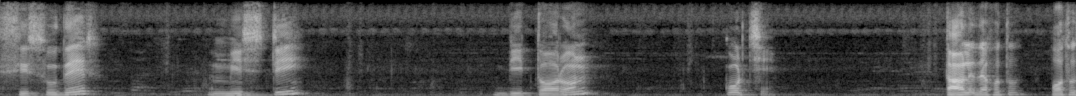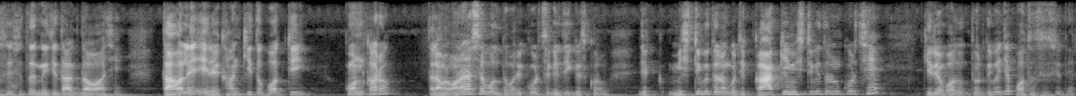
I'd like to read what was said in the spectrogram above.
শিশুদের মিষ্টি বিতরণ করছে। তাহলে দেখো তো, পথ শিশুদের নিচে দাগ দেওয়া আছে। তাহলে এই রেখাঙ্কিত পথটি কোন কারক? তাহলে আমরা অনায়াসে বলতে পারি করছে কি জিজ্ঞেস করো যে মিষ্টি বিতরণ করছে, কাকে মিষ্টি বিতরণ করছে? ক্রিয়াপদ উত্তর দেবে যে পথ শিশুদের।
